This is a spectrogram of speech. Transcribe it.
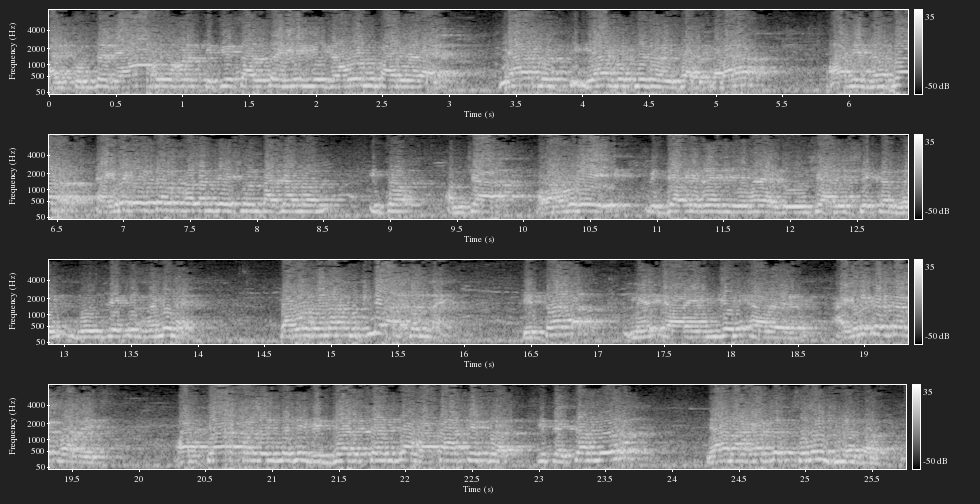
आणि तुमचं देवाबरोबर किती चालतं हे मी जवळून पाहिलेलं आहे. या गोष्टी या गोष्टीचा विचार करा. आणि जसं ऍग्रिकल्चर कॉलेज म्हणून इथं आमच्या राहुरी विद्यापीठाची जमीन आहे दोनशे अडीचशे एकर दोनशे एकर जमीन आहे त्यामुळे त्यांना कुठली अडचण नाही. तिथं ऍग्रिकल्चर कॉलेज आणि त्या कॉलेजमध्ये विद्यार्थ्यांच्या वसाहतीचं की त्याच्यामुळं या भागाचं चलन फिरत असतं.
